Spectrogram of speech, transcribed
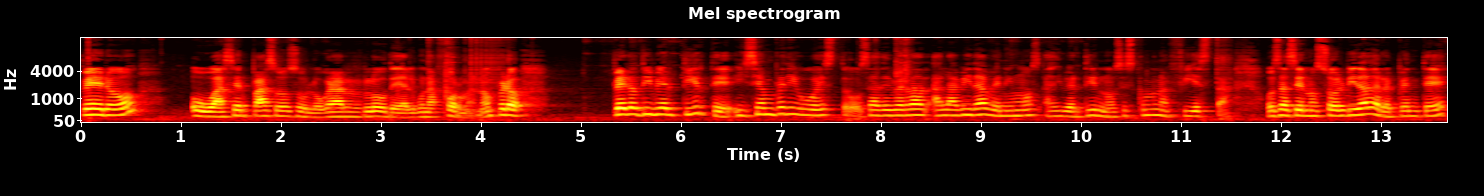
Pero o hacer pasos o lograrlo de alguna forma, ¿no? Pero pero divertirte. Y siempre digo esto, o sea, de verdad, a la vida venimos a divertirnos, es como una fiesta. O sea, se nos olvida de repente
